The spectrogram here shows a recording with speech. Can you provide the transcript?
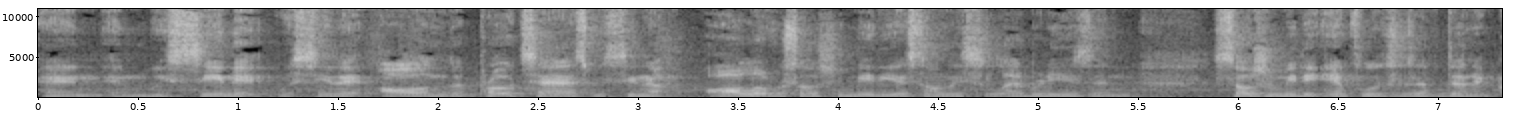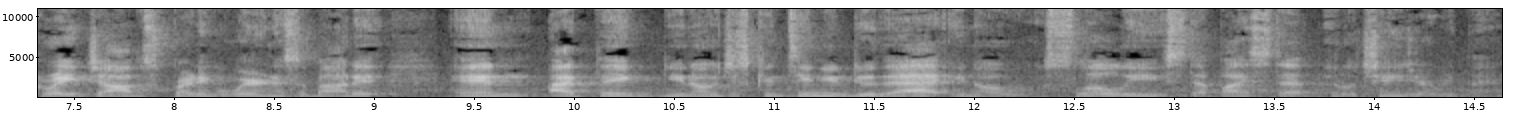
and, and we've seen it. We've seen it all in the protests. We've seen it all over social media. So many celebrities and social media influencers have done a great job spreading awareness about it. And I think you know just continue to do that. You know, slowly, step by step, it'll change everything.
